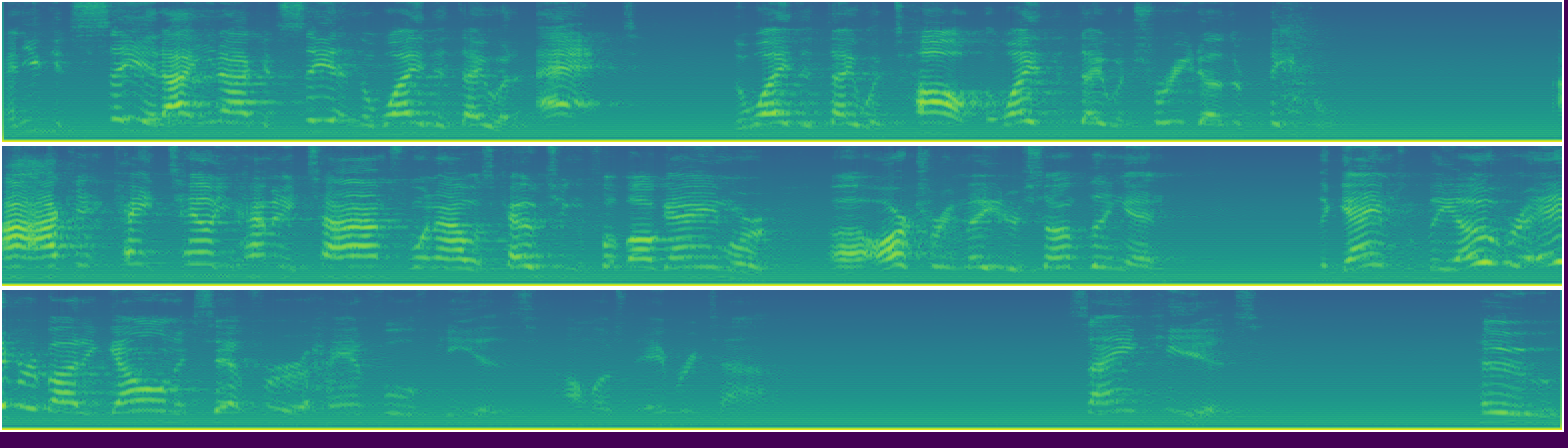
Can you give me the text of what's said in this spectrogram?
And you can see it. I, you know, I could see it in the way that they would act, the way that they would talk, the way that they would treat other people. I, I can't, can't tell you how many times when I was coaching a football game or uh, archery meet or something, and the games would be over, everybody gone except for a handful of kids almost every time. Same kids who,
